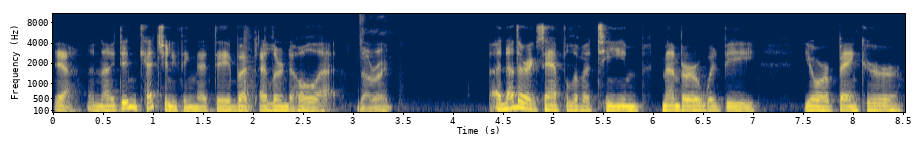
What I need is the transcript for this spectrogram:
Yeah, and I didn't catch anything that day, but I learned a whole lot. All right. Another example of a team member would be your banker,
